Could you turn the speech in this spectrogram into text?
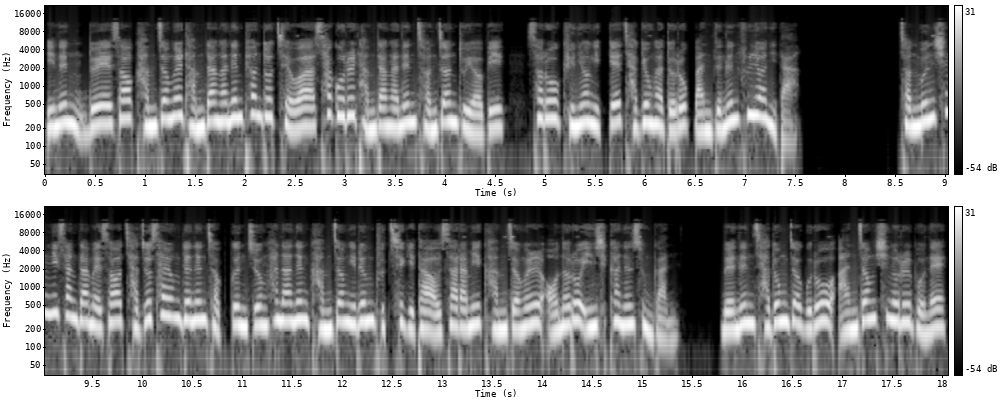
이는 뇌에서 감정을 담당하는 편도체와 사고를 담당하는 전전두엽이 서로 균형 있게 작용하도록 만드는 훈련이다. 전문 심리상담에서 자주 사용되는 접근 중 하나는 감정 이름 붙이기다. 사람이 감정을 언어로 인식하는 순간 뇌는 자동적으로 안정 신호를 보내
